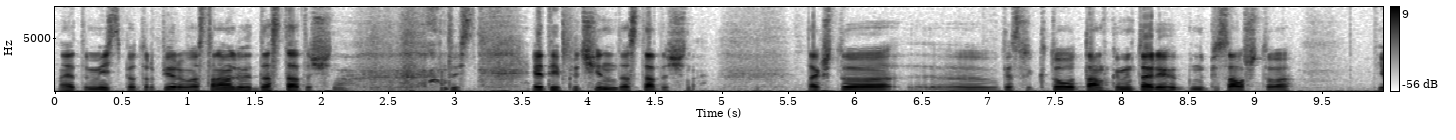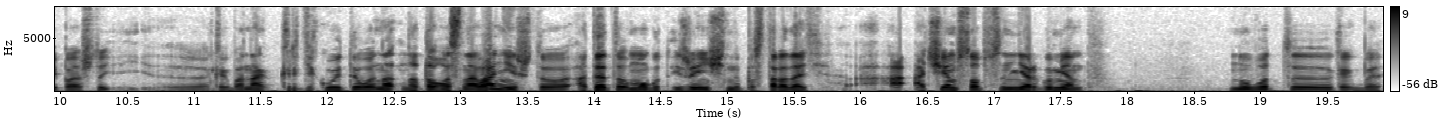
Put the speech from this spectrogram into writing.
На этом месте Петр I останавливает достаточно. То есть этой причины достаточно. Так что, э, кто там в комментариях написал, что типа, что э, как бы она критикует его на, на том основании, что от этого могут и женщины пострадать. А, а чем, собственно, не аргумент? Ну вот, э, как бы,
